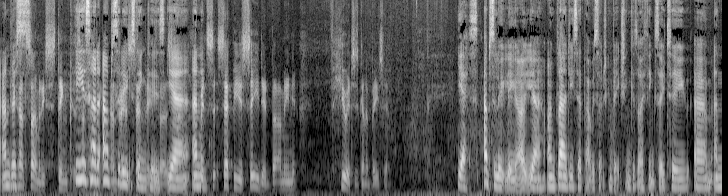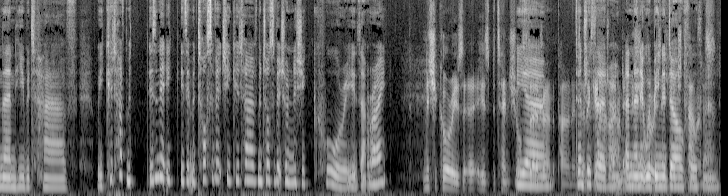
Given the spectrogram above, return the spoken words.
Andres, He's had so many stinkers. He has had he? absolute stinkers, yeah, and- I mean, Seppi is seeded, but I mean, Hewitt is going to beat him. Yes, absolutely. Uh, yeah, I'm glad you said that with such conviction because I think so too. Um, and then he would have, we could have, isn't it? Is it Matosevic? He could have Matosevic or Nishikori. Is that right? Nishikori is uh, his potential Yeah, third round opponent. potential and again, third I- I round, mean, and then it would be Nishikori's a huge Nadal fourth round.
